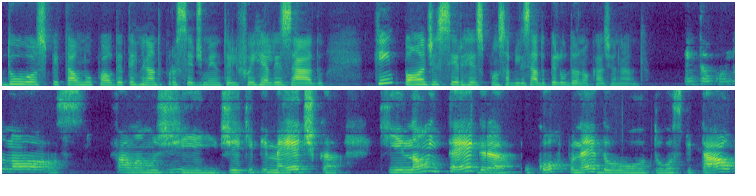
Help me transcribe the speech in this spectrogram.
do hospital no qual determinado procedimento ele foi realizado, quem pode ser responsabilizado pelo dano ocasionado? Então, quando nós falamos de, de equipe médica que não integra o corpo né, do, do hospital,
